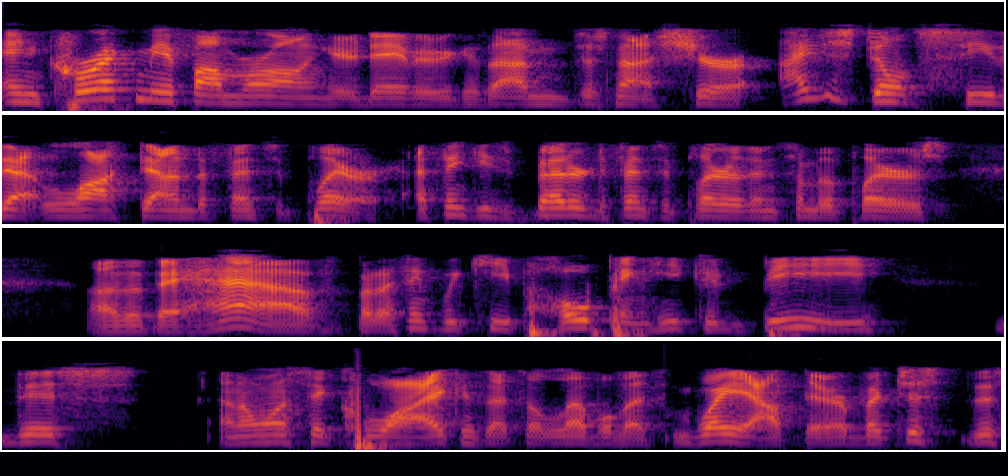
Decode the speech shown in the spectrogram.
and correct me if I'm wrong here, David, because I'm just not sure. I just don't see that lockdown defensive player. I think he's better defensive player than some of the players uh, that they have, but I think we keep hoping he could be this. I don't want to say Kawhi because that's a level that's way out there, but just this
